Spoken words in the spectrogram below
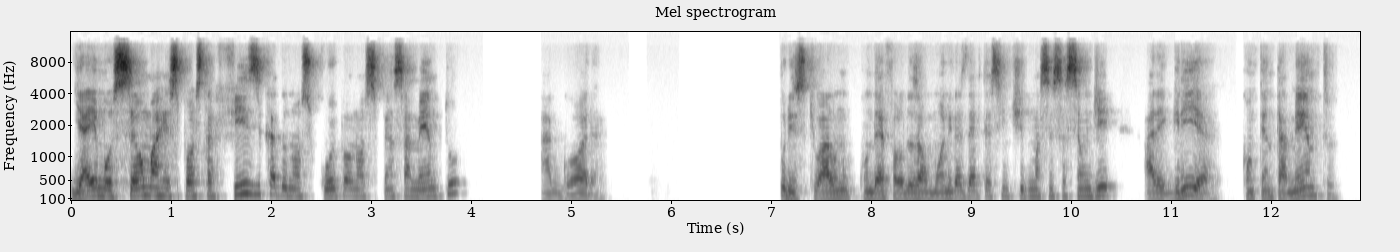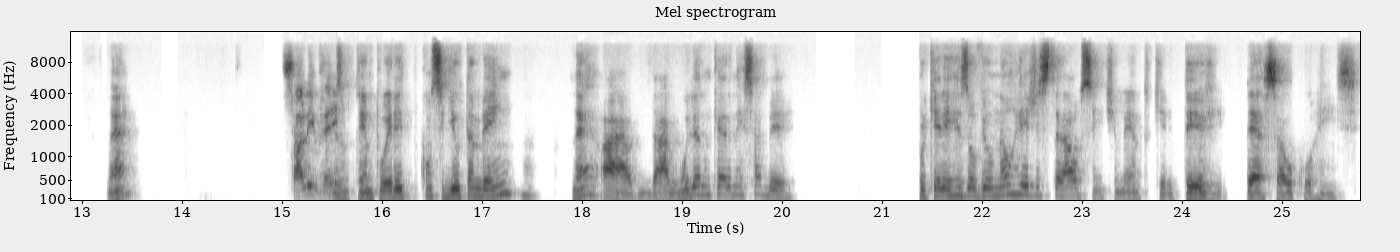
E a emoção é uma resposta física do nosso corpo ao nosso pensamento agora. Por isso que o Alan, quando é, falou das harmônicas, deve ter sentido uma sensação de alegria, contentamento, né? Salivei. Ao mesmo tempo, ele conseguiu também né? Ah, da agulha não quero nem saber. Porque ele resolveu não registrar o sentimento que ele teve dessa ocorrência.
